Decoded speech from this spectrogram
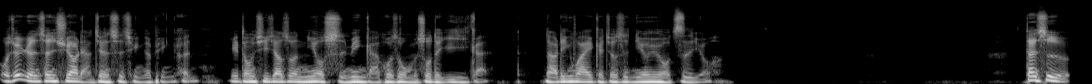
我觉得人生需要两件事情的平衡，一个东西叫做你有使命感，或者我们说的意义感。那另外一个就是你拥有自由。但是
